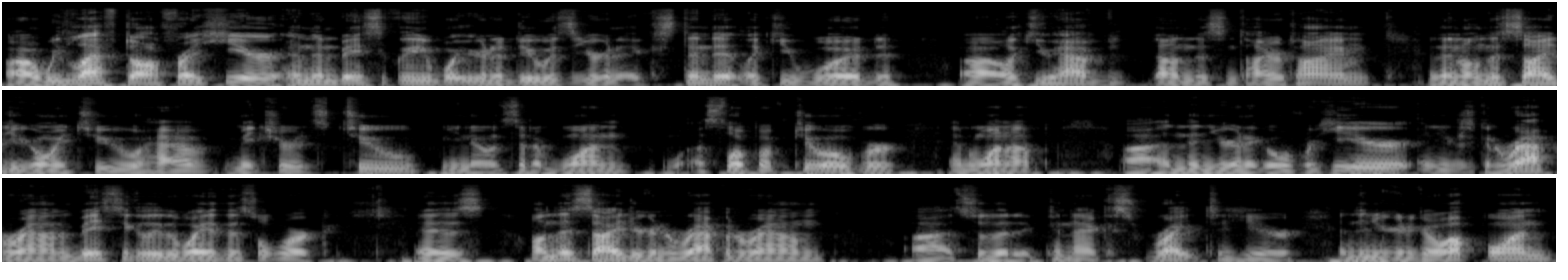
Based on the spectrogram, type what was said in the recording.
Uh, we left off right here, and then basically what you're going to do is you're going to extend it like you would, uh, like you have done this entire time. And then on this side, you're going to have, make sure it's two, you know, instead of one, a slope of two over and one up. Uh, and then you're going to go over here, and you're just going to wrap around. And basically the way this will work is on this side, you're going to wrap it around uh, so that it connects right to here. And then you're going to go up one,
